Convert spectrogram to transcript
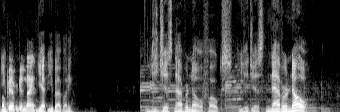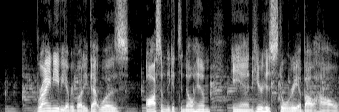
Hope You- you have a good night. Yep, you bet, buddy. You just never know, folks. You just never know. Brian Evie, everybody. That was awesome to get to know him and hear his story about how,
